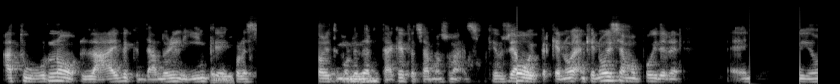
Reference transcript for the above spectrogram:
a turno live, dando il link e con le solite modalità che facciamo, insomma, che usiamo noi, perché noi, anche noi siamo poi delle... Eh, io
